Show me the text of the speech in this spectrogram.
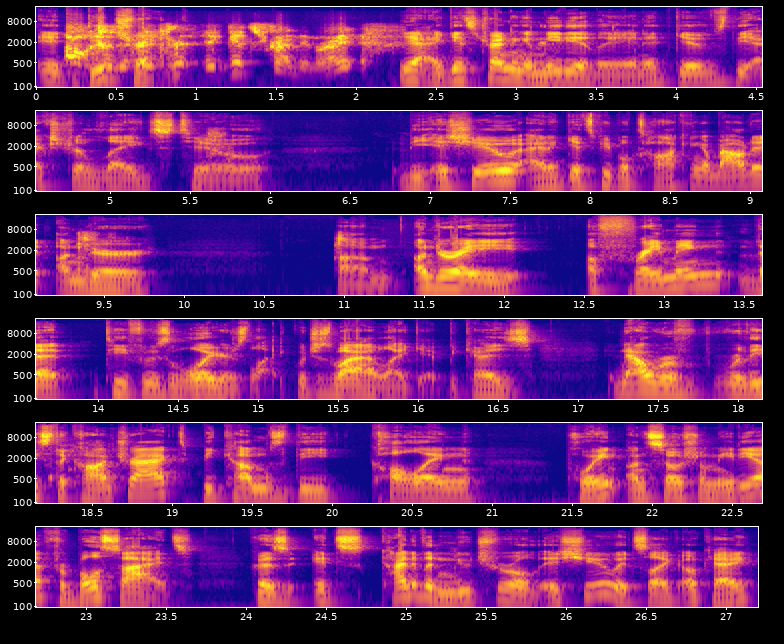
it Oh, did trend. it, it gets trending, right? Yeah, it gets trending immediately, and it gives the extra legs to the issue and it gets people talking about it under um, under a a framing that Tfue's lawyers like, which is why I like it because now re- release the contract becomes the calling point on social media for both sides because it's kind of a neutral issue. It's like, okay,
